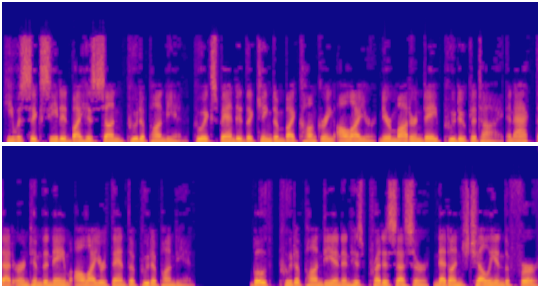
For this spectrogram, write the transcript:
He was succeeded by his son Pudapandian, who expanded the kingdom by conquering Alayur near modern-day Pudukkottai an act that earned him the name Alayur Thantha. Both Pudapandian and his predecessor, Nedunj Chelian I,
